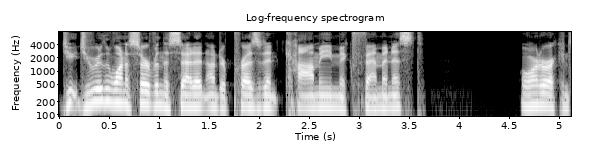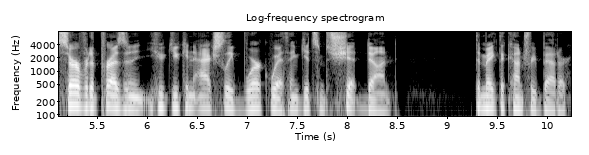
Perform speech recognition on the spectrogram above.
Do you, do you really want to serve in the Senate under President Commie McFeminist? Or under a conservative president who you can actually work with and get some shit done to make the country better?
